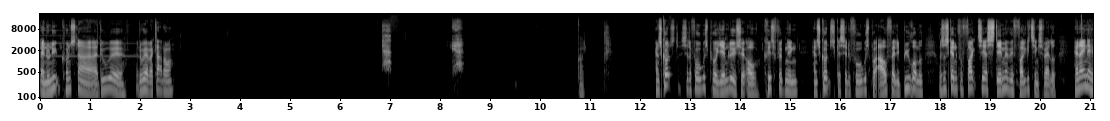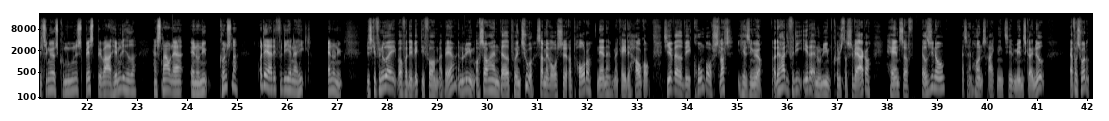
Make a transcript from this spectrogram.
anonym kunstner. Er du, øh, er du ved at være klar derovre? Ja. Godt. Hans kunst sætter fokus på hjemløse og krigsflygtninge. Hans kunst kan sætte fokus på affald i byrummet, og så skal den få folk til at stemme ved folketingsvalget. Han er en af Helsingørs Kommunes bedst bevarede hemmeligheder. Hans navn er Anonym Kunstner, og det er det, fordi han er helt anonym. Vi skal finde ud af, hvorfor det er vigtigt for ham at være anonym, og så har han været på en tur sammen med vores øh, reporter, Nana Margrethe Havgård. De har været ved Kronborg Slot i Helsingør, og det har de, fordi et af anonym kunstners værker, Hands of Elsinore, altså en håndsrækning til mennesker i nød, er forsvundet.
